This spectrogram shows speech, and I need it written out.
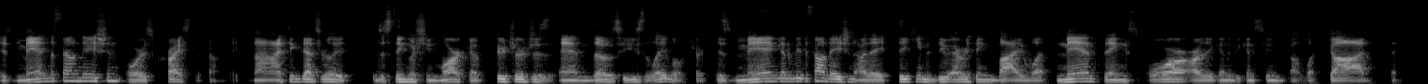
Is man the foundation or is Christ the foundation? And I think that's really the distinguishing mark of true churches and those who use the label of church. Is man going to be the foundation? Are they seeking to do everything by what man thinks or are they going to be consumed about what God thinks?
